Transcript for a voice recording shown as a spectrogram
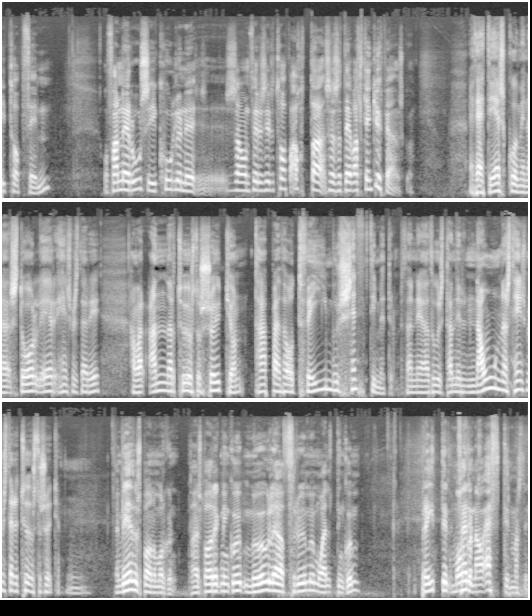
í topp 5 og Fanny Rús í kúlunni sá hann fyrir sér í topp 8 sem sagt ef allt gengi upp hjá þeim sko. En þetta er sko, minna, Stól er heimsmyndstari, hann var annar 2017, tapaði þá á tveimur sentimetrum, þannig að þú veist, hann er nánast heimsmyndstari 2017. En viðurspáðan á morgun. Það er spáðregningu, mögulega þrumum og eldingum. Breytir morgun á eftir mástu,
